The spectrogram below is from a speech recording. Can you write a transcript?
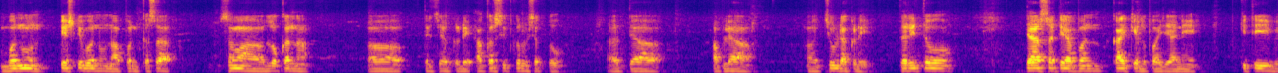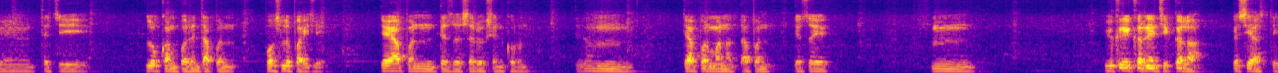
बनवून टेस्टी बनवून आपण कसा समा लोकांना त्याच्याकडे आकर्षित करू शकतो. त्या आपल्या चिवडाकडे चिवड्याकडे. तरी तो त्यासाठी आपण काय केलं पाहिजे आणि किती त्याची लोकांपर्यंत आपण पोचलं पाहिजे ते आपण त्याचं सर्वेक्षण करून त्या प्रमाणात आपण त्याचं एक विक्री करण्याची कला कशी असते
